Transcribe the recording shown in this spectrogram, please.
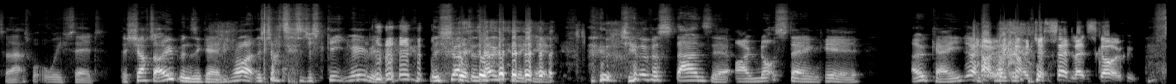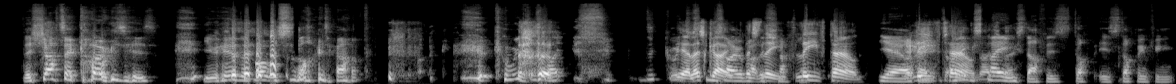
So that's what we've said. The shutter opens again. Right, the shutters just keep moving. The shutter's open again. Jennifer stands there. I'm not staying here. Okay. yeah, I, I just said let's go. The shutter closes. You hear the bolt slide up. Can we just like? we yeah, just let's go. Let's leave. shutter? Leave town. Yeah, Yeah, okay. leave so town, I think slaying stuff is stop is stopping thing.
